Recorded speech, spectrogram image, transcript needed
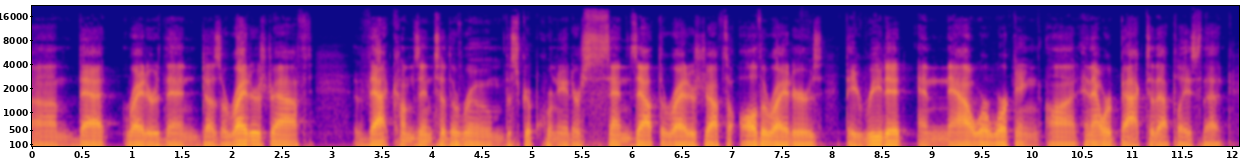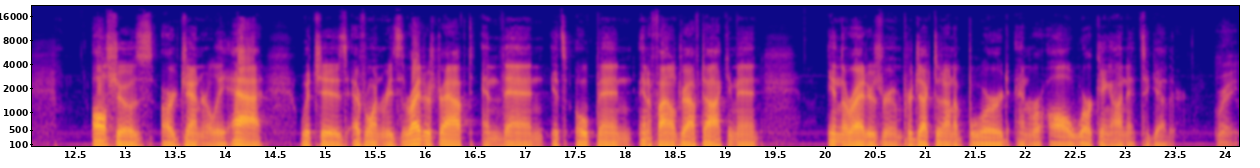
Um, that writer then does a writer's draft. That comes into the room. The script coordinator sends out the writer's draft to all the writers. They read it, and now we're working on, and now we're back to that place that all shows are generally at, which is everyone reads the writer's draft and then it's open in a final draft document in the writer's room, projected on a board, and we're all working on it together. Right.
